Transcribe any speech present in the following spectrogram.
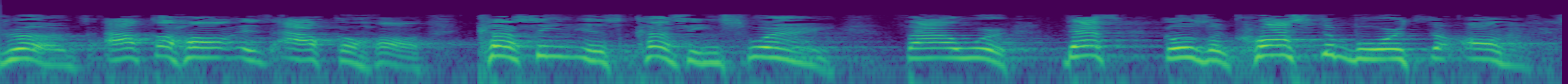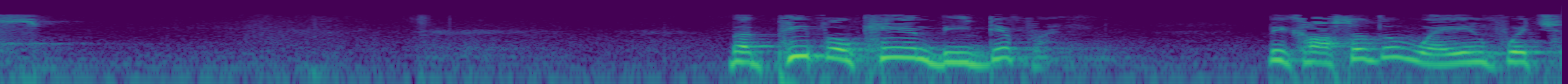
drugs. Alcohol is alcohol. Cussing is cussing, swearing, foul word. That goes across the board to all of us. But people can be different because of the way in which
